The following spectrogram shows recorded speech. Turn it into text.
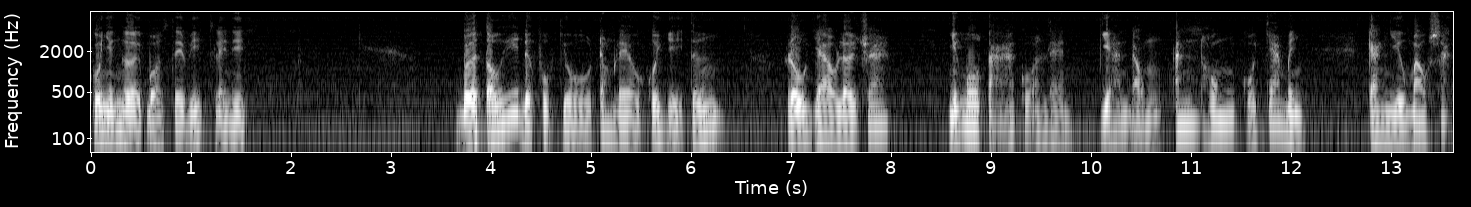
của những người Bolshevik Lenin. Bữa tối được phục vụ trong lều của vị tướng Rượu vào lời ra Những mô tả của olen Về hành động anh hùng của cha mình Càng nhiều màu sắc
